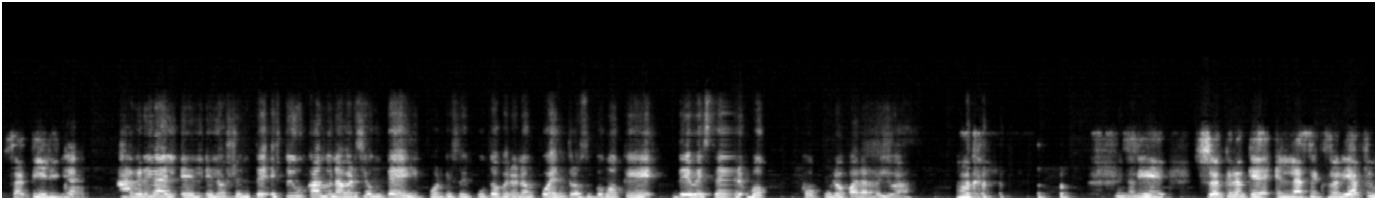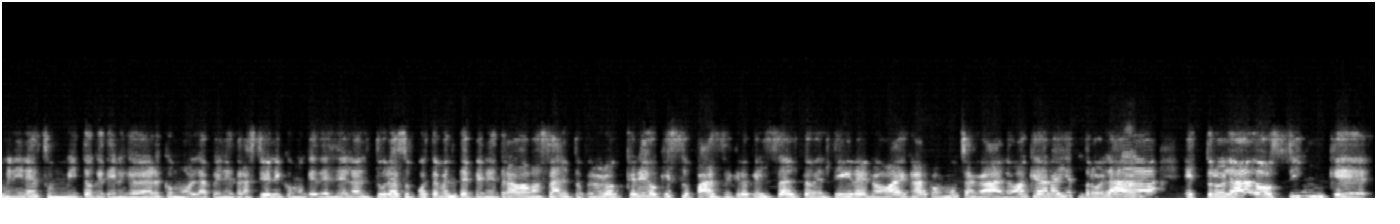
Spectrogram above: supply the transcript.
satírico. Agrega el, el- el oyente, estoy buscando una versión gay porque soy puto pero no encuentro. Supongo que debe ser boca o culo para arriba. Encantó. Sí, yo creo que la sexualidad femenina es un mito que tiene que ver como la penetración y como que desde la altura supuestamente penetraba más alto, pero no creo que eso pase, creo que el salto del tigre nos va a dejar con muchas ganas, va a quedar ahí estrolada, estrolado sin que,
